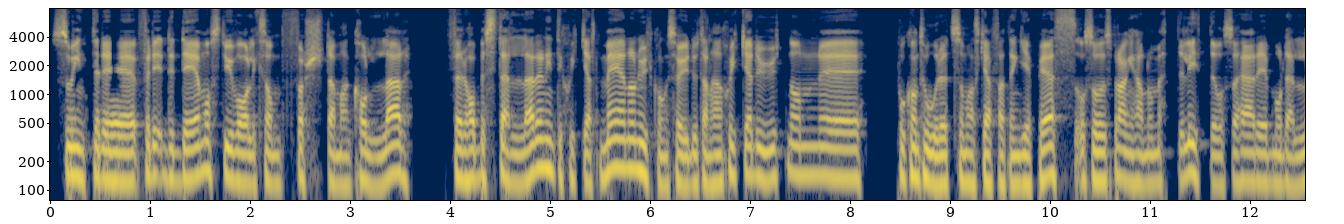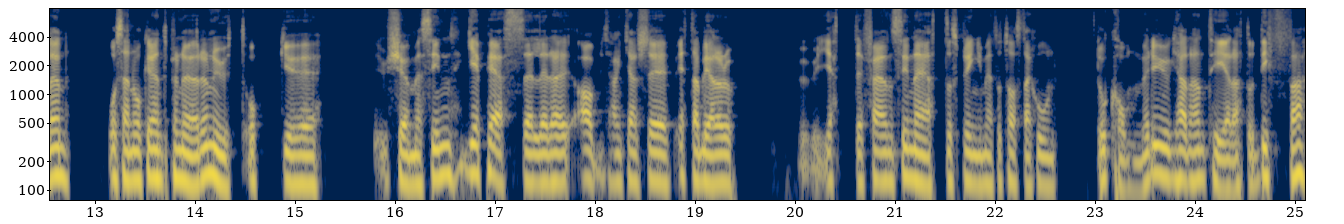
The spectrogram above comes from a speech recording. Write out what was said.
Så inte det, för det, det, det måste ju vara liksom första man kollar. För har beställaren inte skickat med någon utgångshöjd utan han skickade ut någon eh, på kontoret som har skaffat en GPS och så sprang han och mätte lite och så här är modellen. Och sen åker entreprenören ut och eh, kör med sin GPS eller eh, ja, han kanske etablerar upp jättefancy nät och springer med totalstation. Då kommer det ju garanterat att diffa.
